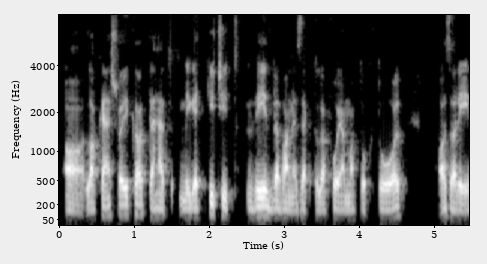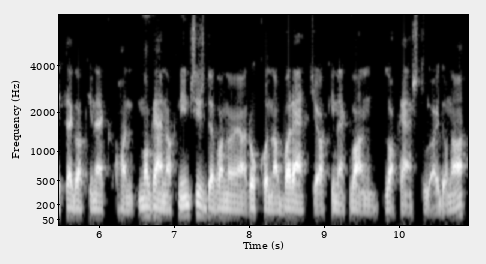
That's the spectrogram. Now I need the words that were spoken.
a lakásaikat, tehát még egy kicsit védve van ezektől a folyamatoktól, az a réteg, akinek ha magának nincs is, de van olyan rokona, barátja, akinek van lakástulajdona,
